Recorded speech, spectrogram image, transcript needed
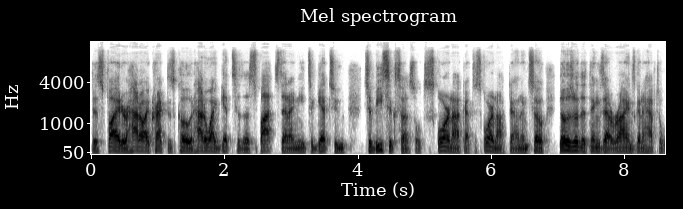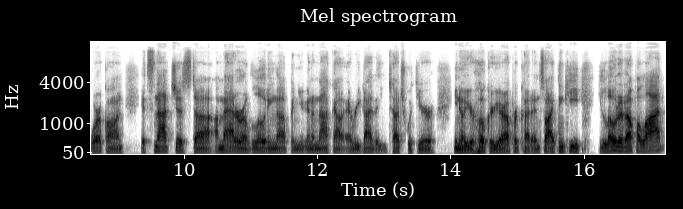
This fight or how do I crack this code? How do I get to the spots that I need to get to to be successful, to score a knockout, to score a knockdown? And so those are the things that Ryan's going to have to work on. It's not just uh, a matter of loading up and you're going to knock out every guy that you touch with your, you know, your hook or your uppercut. And so I think he he loaded up a lot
